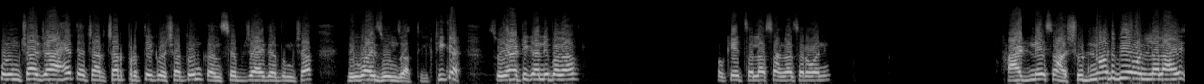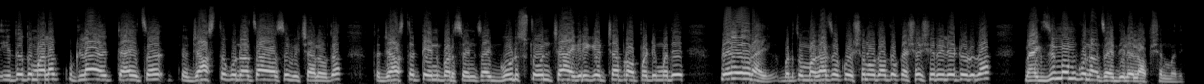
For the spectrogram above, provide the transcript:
तुमच्या ज्या आहेत त्या चार चार प्रत्येक वर्षातून कन्सेप्ट ज्या आहेत त्या तुमच्या रिवाइज होऊन जातील. ठीक आहे? सो या ठिकाणी बघा. ओके चला सांगा सर्वांनी. हार्डनेस हा शुड नॉट बी म्हणलेला आहे. इथं तुम्हाला कुठल्या त्याचं जास्त कुणाचा आहे असं विचारलं होतं. तर जास्त टेन पर्सेंटचा आहे. गुड स्टोनच्या ऍग्रिगेटच्या प्रॉपर्टीमध्ये वेगळं राहील. बरं तो मगाचा क्वेश्चन होता तो कशाशी रिलेटेड होता? मॅक्झिमम कुणाचा आहे दिलेला ऑप्शनमध्ये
